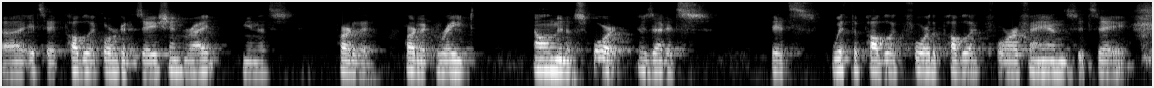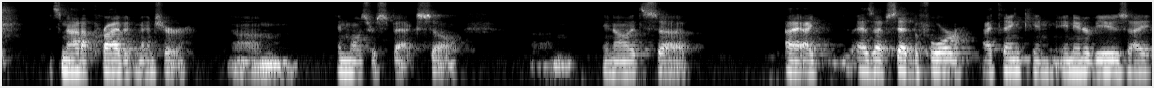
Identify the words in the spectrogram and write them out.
Uh, it's a public organization, right? I mean, it's part of the part of the great element of sport is that it's it's with the public, for the public, for our fans. It's a it's not a private venture um, in most respects. So, um, you know, it's uh, I, I, as I've said before, I think in, in interviews, I,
